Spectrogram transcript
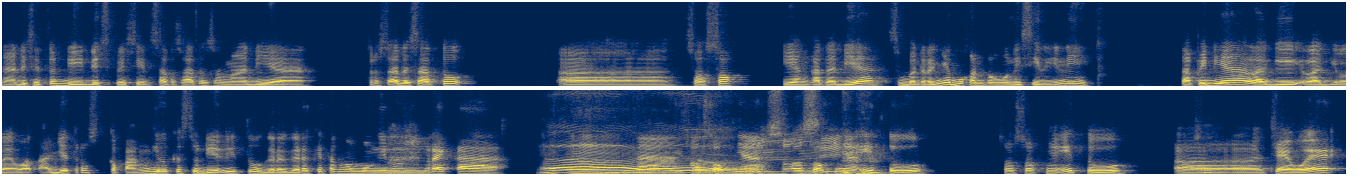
Nah di situ di deskripsi satu-satu sama dia. Terus ada satu eh, sosok yang kata dia sebenarnya bukan penghuni sini nih, tapi dia lagi lagi lewat aja terus kepanggil ke studio itu gara-gara kita ngomongin mereka. Oh. Nah, Gitu. sosoknya Sosok sosoknya itu sosoknya itu eh, cewek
